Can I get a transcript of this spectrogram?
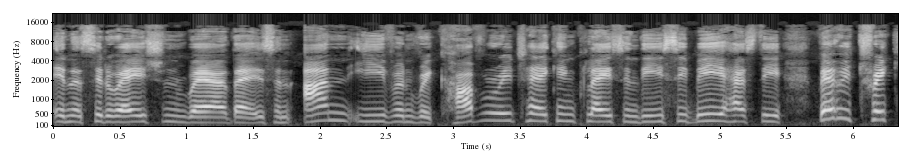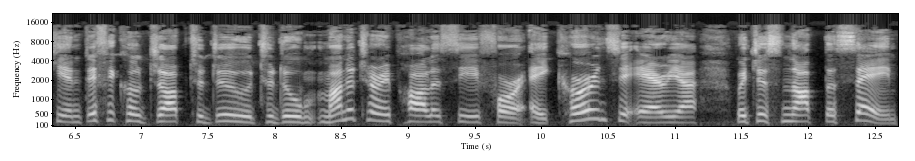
in a situation where there is an uneven recovery taking place and the ECB has the very tricky and difficult job to do to do monetary policy for a currency area which is not the same.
